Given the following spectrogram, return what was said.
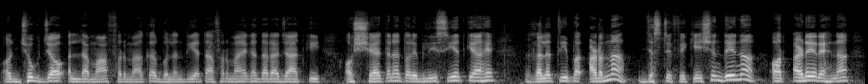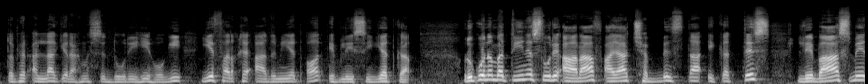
اور جھک جاؤ۔ اللہ معاف فرما کر بلندی عطا فرمائے گا دراجات کی۔ اور شیطنت اور ابلیسیت کیا ہے؟ غلطی پر اڑنا جسٹیفیکیشن دینا اور اڑے رہنا تو پھر اللہ کی رحمت سے دوری ہی ہوگی۔ یہ فرق ہے آدمیت اور ابلیسیت کا۔ رکو نمبر تین سورہ آراف آیا چھبیس تا اکتیس۔ لباس میں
